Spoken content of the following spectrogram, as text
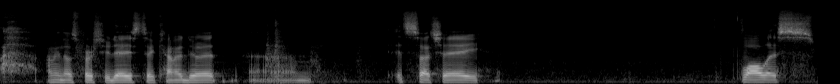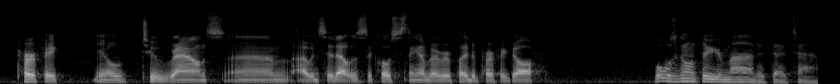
I mean, those first few days to kind of do it, um, it's such a flawless, perfect, you know, two rounds. Um, I would say that was the closest thing I've ever played to perfect golf. What was going through your mind at that time?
